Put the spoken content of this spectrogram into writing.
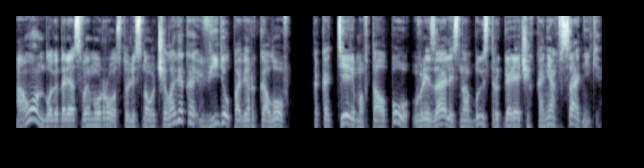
а он, благодаря своему росту лесного человека, видел поверх голов, как от терема в толпу врезались на быстрых горячих конях всадники.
